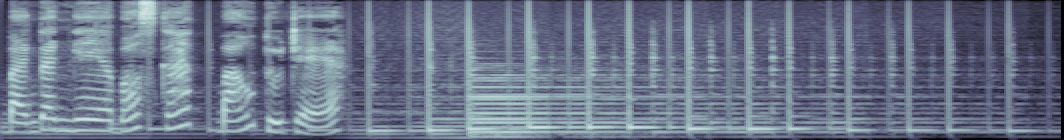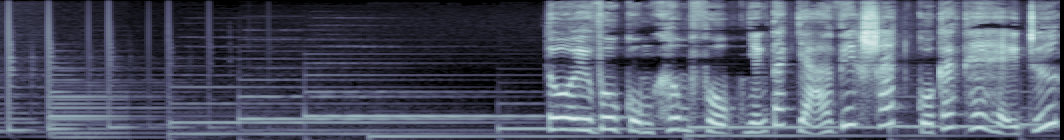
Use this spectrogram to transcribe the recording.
Bạn đang nghe Bosscat báo tuổi trẻ. Tôi vô cùng khâm phục những tác giả viết sách của các thế hệ trước,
